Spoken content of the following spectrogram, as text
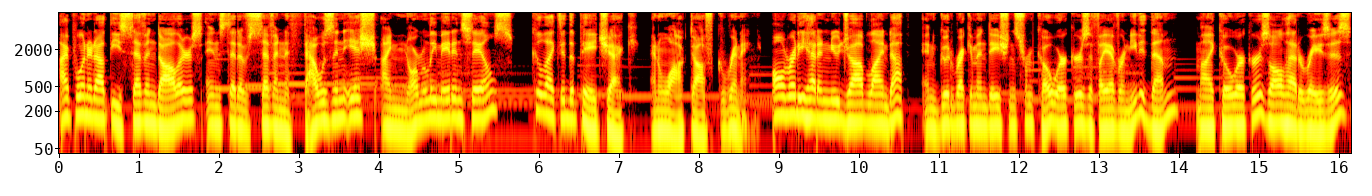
I pointed out the $7 instead of 7,000 ish I normally made in sales, collected the paycheck, and walked off grinning. Already had a new job lined up and good recommendations from coworkers if I ever needed them. My coworkers all had raises,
